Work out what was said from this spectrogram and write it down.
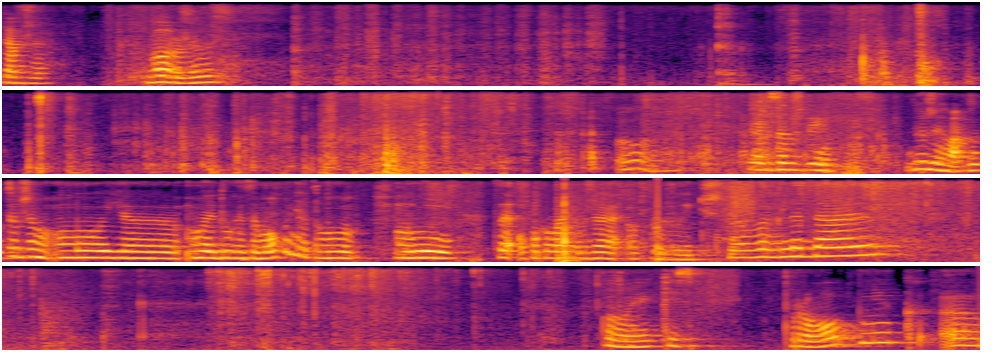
Я вже вооружилась. Як завжди, дуже гарно. Це вже моє, моє друге замовлення, тому мені це опакування вже привично виглядає. О, якийсь пробник. Е,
